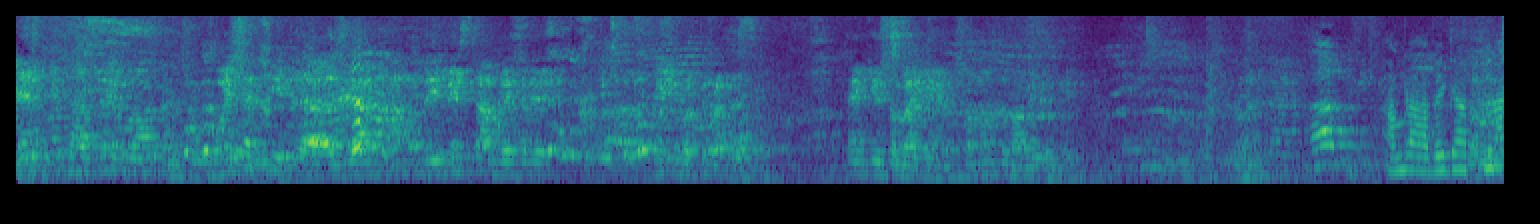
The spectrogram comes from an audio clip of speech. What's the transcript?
বেস্ট পিঠা আছে এবং বৈশাখীর যে আমাদের ইমেজটা আমরা এখানে ফিল করতে পারতেছি থ্যাংক ইউ সবাইকে সমস্ত ভাবিদেরকে। আমরা আবেগে আপ্লুত।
